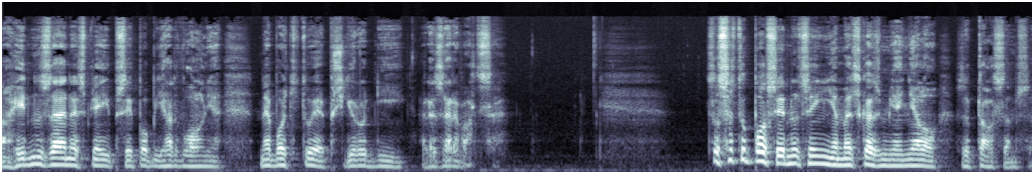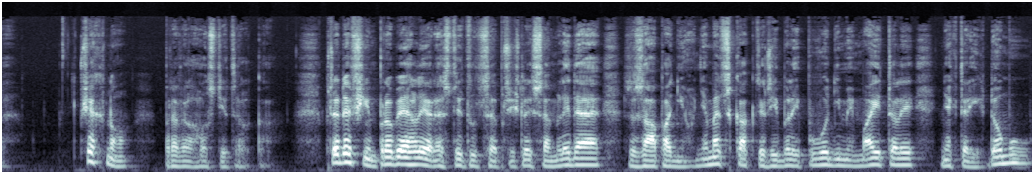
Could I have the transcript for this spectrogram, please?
Na hydnze nesmějí psi pobíhat volně, neboť tu je přírodní rezervace. Co se tu po sjednocení Německa změnilo, zeptal jsem se. Všechno, pravila hostitelka. Především proběhly restituce, přišli sem lidé ze západního Německa, kteří byli původními majiteli některých domů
